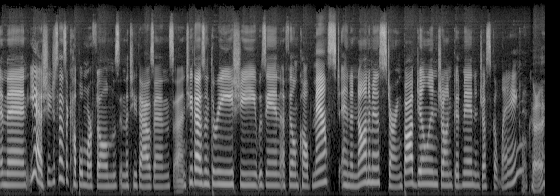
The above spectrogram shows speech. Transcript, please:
and then, yeah, she just has a couple more films in the 2000s. Uh, in 2003, she was in a film called Masked and Anonymous, starring Bob Dylan, John Goodman, and Jessica Lange. Okay.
